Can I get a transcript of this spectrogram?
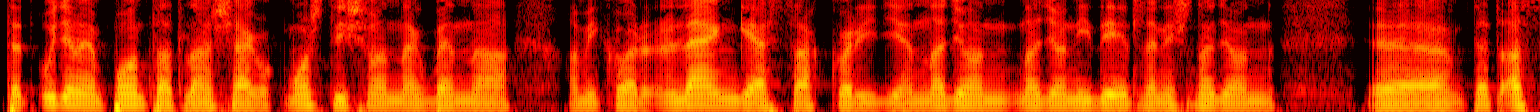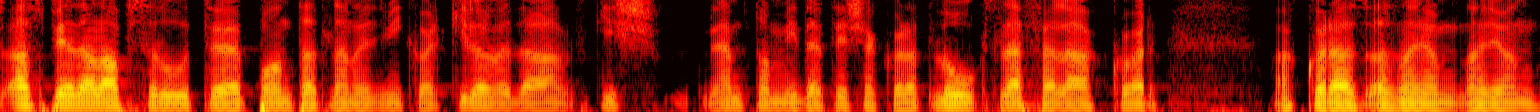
tehát ugyanolyan pontatlanságok most is vannak benne, amikor lengesz, akkor így ilyen nagyon, nagyon idétlen, és nagyon, tehát az, az például abszolút pontatlan, hogy mikor kilövöd a kis, nem tudom midet, és akkor ott lóksz lefele, akkor, akkor az, az nagyon, nagyon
